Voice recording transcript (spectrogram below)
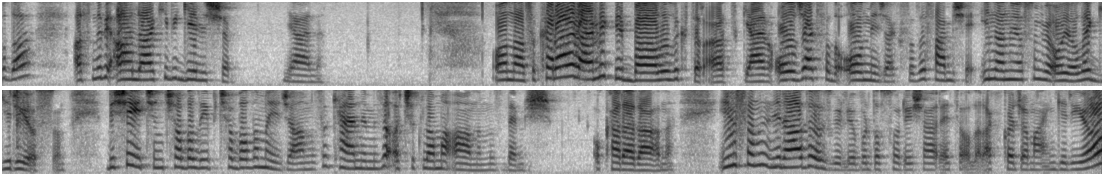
Bu da aslında bir ahlaki bir gelişim. Yani. Ondan sonra karar vermek bir bağlılıktır artık. Yani olacaksa da olmayacaksa da sen bir şey inanıyorsun ve o yola giriyorsun. Bir şey için çabalayıp çabalamayacağımızı kendimize açıklama anımız demiş. O karar anı. İnsanın irade özgürlüğü burada soru işareti olarak kocaman giriyor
